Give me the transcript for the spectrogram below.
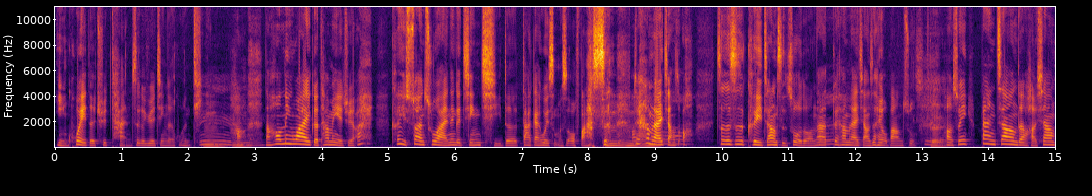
隐晦的去谈这个月经的问题。嗯，嗯，好。然后另外一个，他们也觉得，哎，可以。算出来那个经期的大概会什么时候发生？嗯、对他们来讲说，哦，这个是可以这样子做的，哦，那对他们来讲是很有帮助。对，好，所以办这样的好像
